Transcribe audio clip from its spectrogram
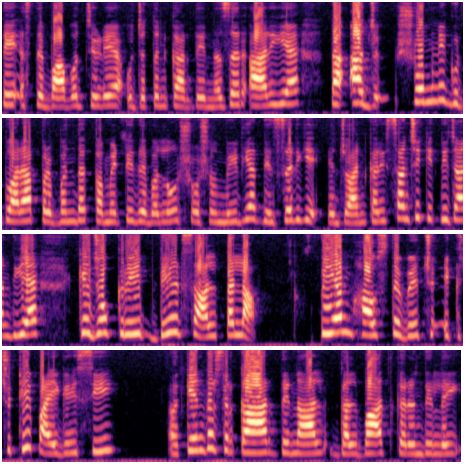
ਤੇ ਇਸ ਦੇ ਬਾਬਤ ਜਿਹੜੇ ਆ ਉਹ ਯਤਨ ਕਰਦੇ ਨਜ਼ਰ ਆ ਰਹੀ ਹੈ। ਤਾਂ ਅੱਜ ਸ਼੍ਰੋਮਣੀ ਗੁਰਦੁਆਰਾ ਪ੍ਰਬੰਧਕ ਕਮੇਟੀ ਦੇ ਵੱਲੋਂ ਸੋਸ਼ਲ ਮੀਡੀਆ ਦੇ ਜ਼ਰੀਏ ਇਹ ਜਾਣਕਾਰੀ ਸਾਂਝੀ ਕੀਤੀ ਜਾਂਦੀ ਹੈ ਕਿ ਜੋ ਕਰੀਬ 1.5 ਸਾਲ ਪਹਿਲਾਂ ਪੀਐਮ ਹਾਊਸ ਦੇ ਵਿੱਚ ਇੱਕ ਚਿੱਠੀ ਪਾਈ ਗਈ ਸੀ ਕੇਂਦਰ ਸਰਕਾਰ ਦੇ ਨਾਲ ਗੱਲਬਾਤ ਕਰਨ ਦੇ ਲਈ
